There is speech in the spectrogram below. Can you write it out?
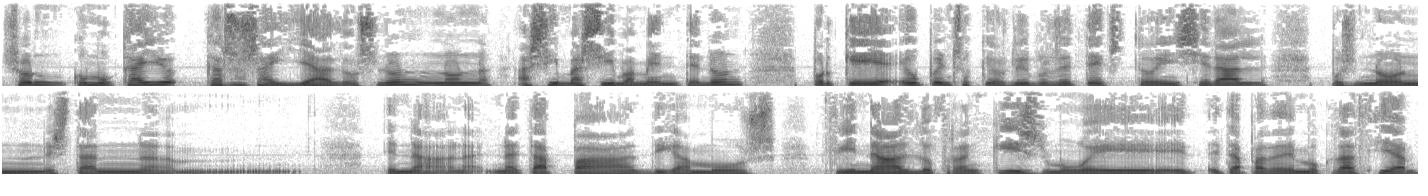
son como callo, casos aillados, non, non así masivamente, non? Porque eu penso que os libros de texto en xeral pois non están mm, na, na etapa, digamos, final do franquismo e etapa da democracia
